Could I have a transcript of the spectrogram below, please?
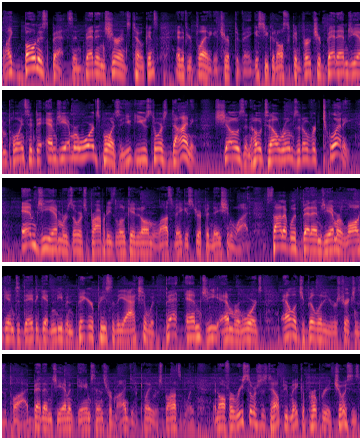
like bonus bets and bet insurance tokens. And if you're planning a trip to Vegas, you can also convert your BetMGM points into MGM rewards points that you can use towards dining, shows, and hotel rooms at over 20 MGM Resorts properties located on the Las Vegas Strip and nationwide. Sign up with BetMGM or log in today to get an even bigger piece of the action with BetMGM rewards. Eligibility restrictions apply. BetMGM and GameSense remind you to play responsibly and offer resources to help you make appropriate choices.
